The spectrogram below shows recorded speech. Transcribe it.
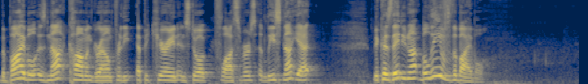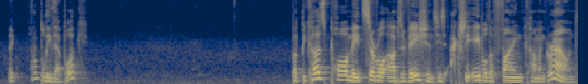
the Bible is not common ground for the Epicurean and Stoic philosophers, at least not yet, because they do not believe the Bible. Like, I don't believe that book. But because Paul made several observations, he's actually able to find common ground.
